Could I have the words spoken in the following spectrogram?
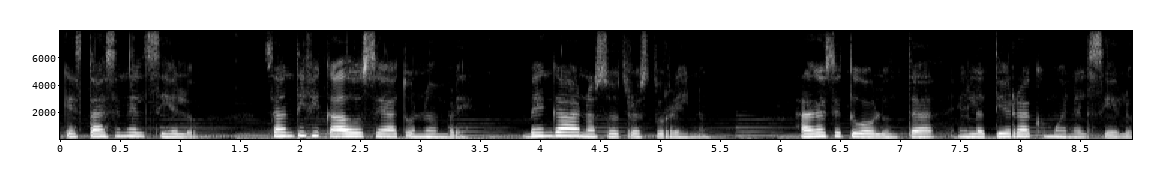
que estás en el cielo, santificado sea tu nombre, venga a nosotros tu reino. Hágase tu voluntad en la tierra como en el cielo.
